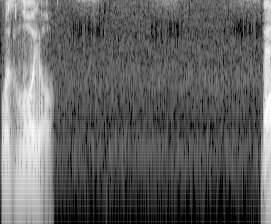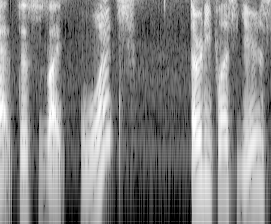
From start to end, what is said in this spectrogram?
was loyal. That just was like, what? 30 plus years?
